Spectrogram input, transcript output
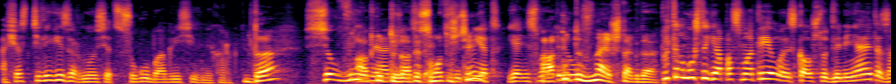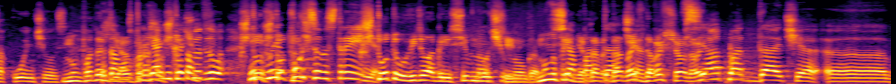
А сейчас телевизор носит сугубо агрессивный характер. Да? Все время а, ты, а ты смотришь телек? Нет, я не смотрю. А откуда ты знаешь тогда? Потому что я посмотрела и сказала, что для меня это закончилось. Ну подожди, Потому а что хорошо, я не что хочу там, этого. Что, я, что, что, портится настроение. Что ты увидел агрессивного Очень много. Ну, например, вся подача, давай, давай, давай все. Вся давай. подача э,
